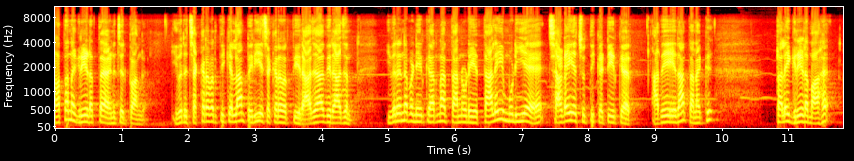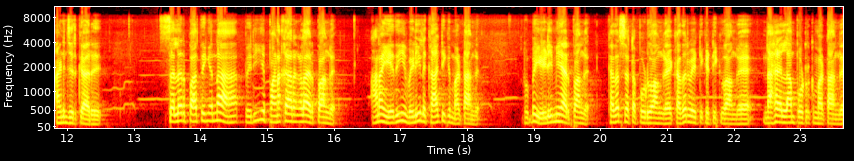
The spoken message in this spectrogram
ரத்தன கிரீடத்தை அணிஞ்சிருப்பாங்க. இவர் சக்கரவர்த்திக்கெல்லாம் பெரிய சக்கரவர்த்தி ராஜாதிராஜன். இவர் என்ன பண்ணியிருக்காருன்னா தன்னுடைய தலைமுடியை சடையை சுற்றி கட்டியிருக்கார். அதே தான் தனக்கு தலை கிரீடமாக அணிஞ்சிருக்காரு. சிலர் பார்த்திங்கன்னா பெரிய பணக்காரங்களாக இருப்பாங்க. ஆனால் எதையும் வெளியில் காட்டிக்க மாட்டாங்க. ரொம்ப எளிமையாக இருப்பாங்க. கதர் சட்டை போடுவாங்க கதர் வேட்டி கட்டிக்குவாங்க நகை எல்லாம் போட்டிருக்க மாட்டாங்க.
